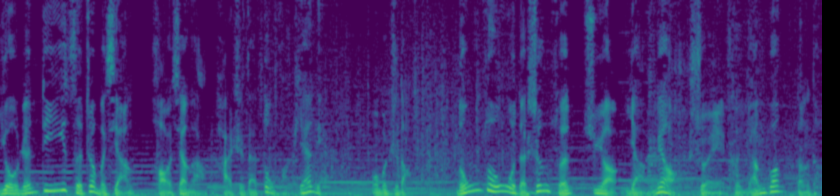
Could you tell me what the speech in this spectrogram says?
有人第一次这么想，好像啊还是在动画片里。我们知道，农作物的生存需要养料、水和阳光等等。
